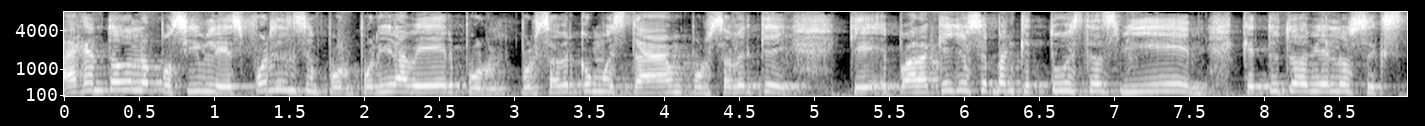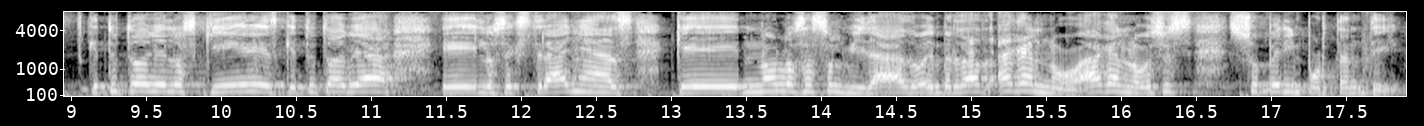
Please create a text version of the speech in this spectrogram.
hagan todo lo posible, esfuércense por, por ir a ver, por, por, saber cómo están, por saber que, que, para que ellos sepan que tú estás bien, que tú todavía los, que tú todavía los quieres, que tú todavía eh, los extrañas, que no los has olvidado. En verdad, háganlo, háganlo, eso es súper importante.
